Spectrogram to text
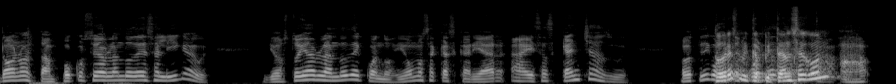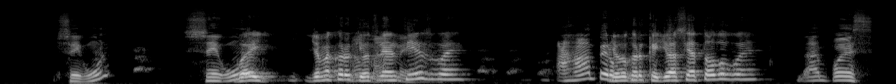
No, no, tampoco estoy hablando de esa liga, güey. Yo estoy hablando de cuando íbamos a cascarear a esas canchas, güey. Pero te digo, ¿Tú ¿no eres te mi capitán de- según? Ah, ¿Según? ¿Según? Güey, yo me acuerdo que yo traía el mames. 10, güey. Ajá, pero. Yo me pues, acuerdo que yo hacía todo, güey. ah, pues.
